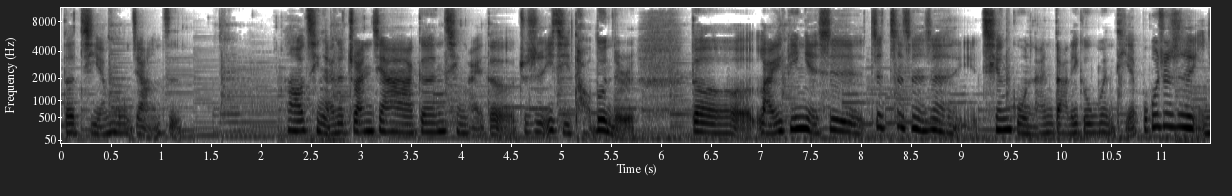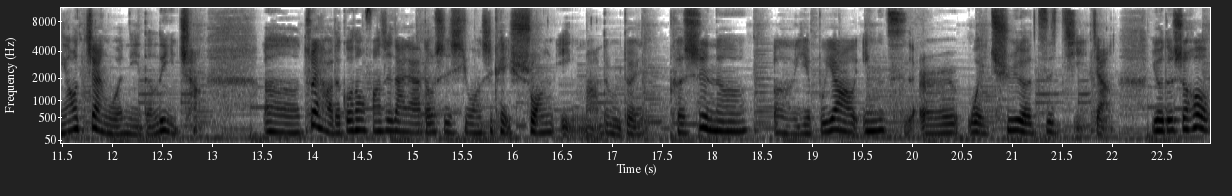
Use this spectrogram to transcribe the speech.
的节目这样子。然后请来的专家啊，跟请来的就是一起讨论的人的来宾也是，这这真的是很千古难答的一个问题。不过就是你要站稳你的立场，呃，最好的沟通方式大家都是希望是可以双赢嘛，对不对？可是呢，呃，也不要因此而委屈了自己。这样有的时候，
